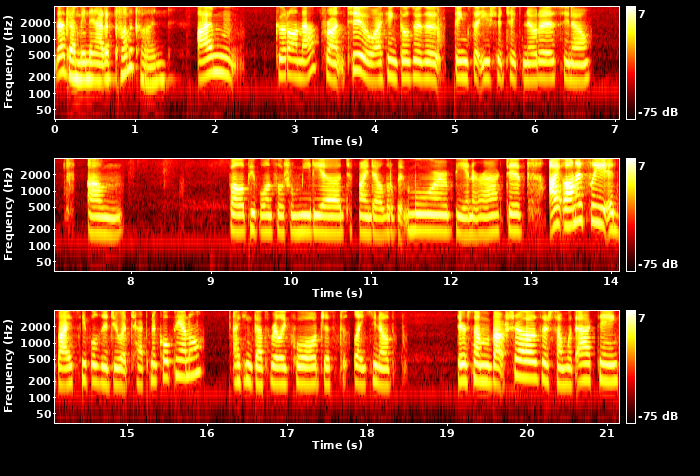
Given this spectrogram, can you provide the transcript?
that's coming out of Comic-Con. I'm good on that front too. I think those are the things that you should take notice, you know. Um follow people on social media to find out a little bit more, be interactive. I honestly advise people to do a technical panel. I think that's really cool just like, you know, there's some about shows, there's some with acting,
